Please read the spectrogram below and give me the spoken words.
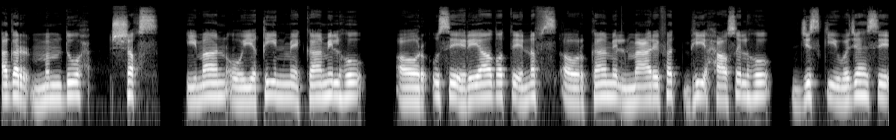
اگر ممدوح شخص ایمان و یقین میں کامل ہو اور اسے ریاضت نفس اور کامل معرفت بھی حاصل ہو، جس کی وجہ سے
